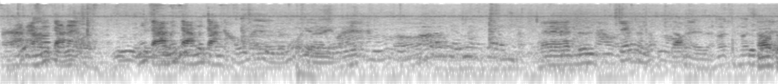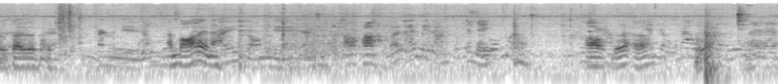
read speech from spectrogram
À, này miếng cà này. Miếng cà, miếng cà, miếng cà. Này này, đưa chép lên đó. Rồi. Thôi từ từ từ ăn Anh bỏ đây nè. vậy. Không, không. Cái gì? Ồ, được đó, ở. Này nè.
